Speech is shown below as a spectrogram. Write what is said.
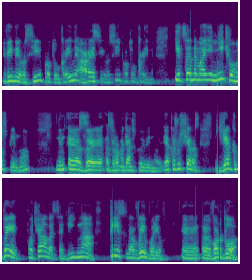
війни Росії проти України, агресії Росії проти України, і це не має нічого спільного е, з, з громадянською війною. Я кажу ще раз: якби почалася війна після виборів. е, е, В Ордло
